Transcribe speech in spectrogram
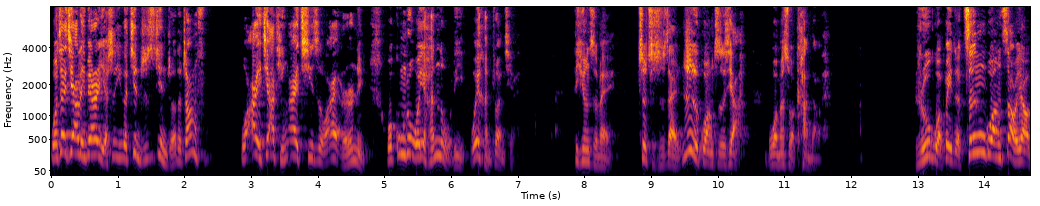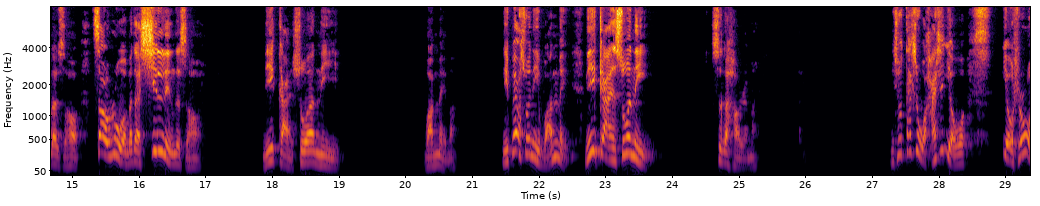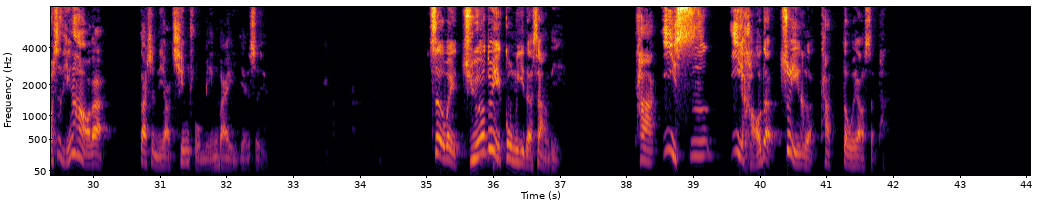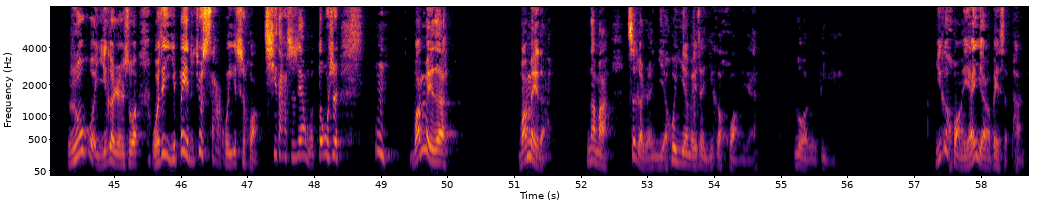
我在家里边也是一个尽职尽责的丈夫，我爱家庭，爱妻子，我爱儿女，我工作我也很努力，我也很赚钱。弟兄姊妹。这只是在日光之下我们所看到的。如果被这真光照耀的时候，照入我们的心灵的时候，你敢说你完美吗？你不要说你完美，你敢说你是个好人吗？你说，但是我还是有，有时候我是挺好的。但是你要清楚明白一件事情：这位绝对公义的上帝。他一丝一毫的罪恶，他都要审判。如果一个人说：“我这一辈子就撒过一次谎，其他时间我都是嗯完美的、完美的”，那么这个人也会因为这一个谎言落入地狱。一个谎言也要被审判的。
